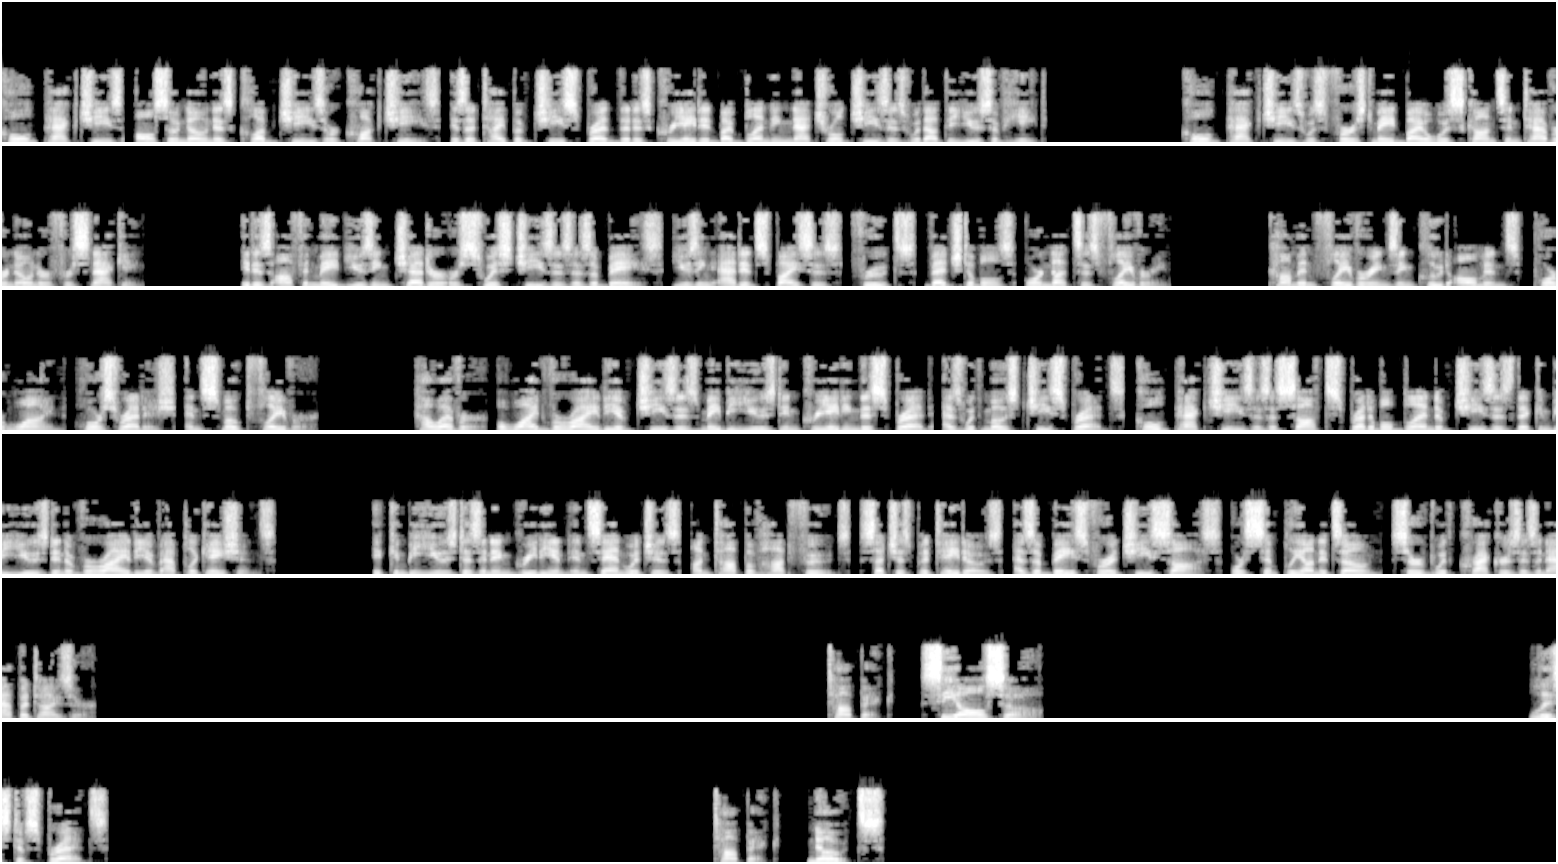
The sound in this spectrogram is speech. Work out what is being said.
Cold pack cheese, also known as club cheese or crock cheese, is a type of cheese spread that is created by blending natural cheeses without the use of heat. Cold pack cheese was first made by a Wisconsin tavern owner for snacking. It is often made using cheddar or Swiss cheeses as a base, using added spices, fruits, vegetables, or nuts as flavoring. Common flavorings include almonds, port wine, horseradish, and smoked flavor. However, a wide variety of cheeses may be used in creating this spread. As with most cheese spreads, cold pack cheese is a soft spreadable blend of cheeses that can be used in a variety of applications. It can be used as an ingredient in sandwiches, on top of hot foods, such as potatoes, as a base for a cheese sauce, or simply on its own, served with crackers as an appetizer. See also List of spreads. Notes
